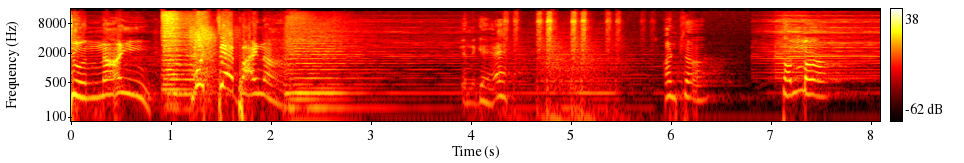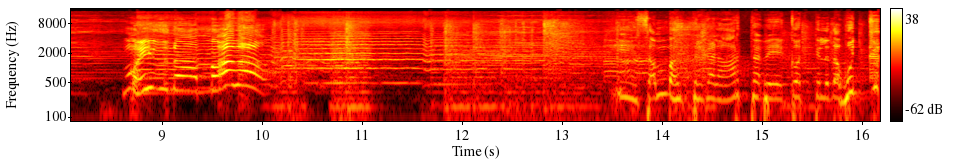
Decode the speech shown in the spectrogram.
ಚುನ್ ನಾಯಿ ಮುಚ್ಚೆ ಬಾಯ್ನ. ನಿನಗೆ ಅಣ್ಣ ತಮ್ಮ ಮೈದುನ ಮಾವ. ಈ ಸಂಬಂಧಗಳ ಅರ್ಥವೇ ಗೊತ್ತಿಲ್ಲದ ಹುಚ್ಚು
